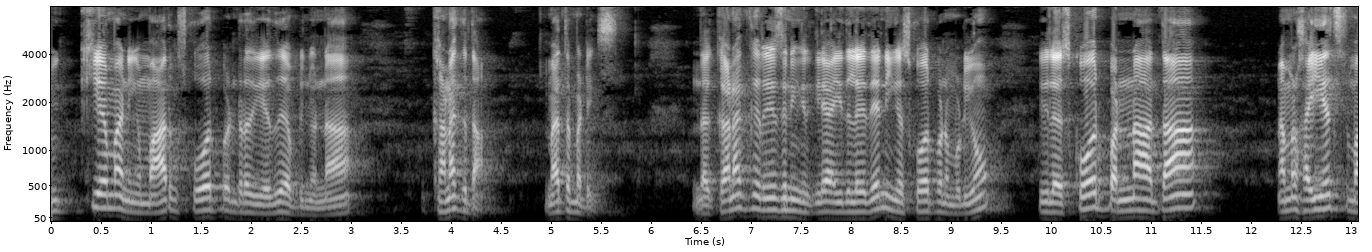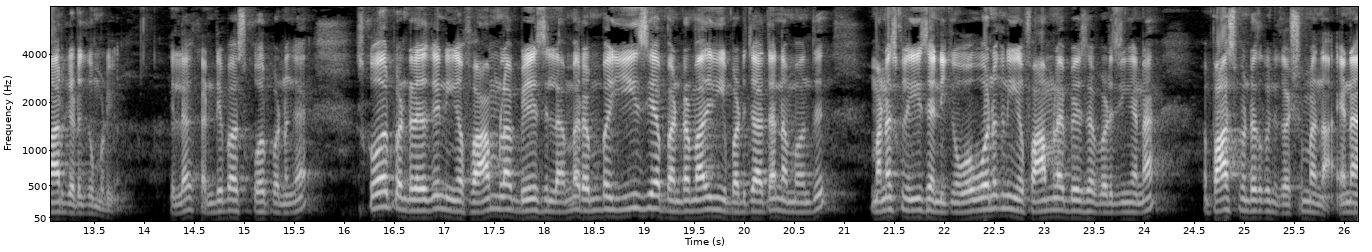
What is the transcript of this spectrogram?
முக்கியமாக நீங்கள் மார்க் ஸ்கோர் பண்ணுறது எது அப்படின்னு சொன்னால் கணக்கு தான் மேத்தமெட்டிக்ஸ் இந்த கணக்கு ரீசனிங் இருக்கு இல்லையா? இதில் இதே நீங்கள் ஸ்கோர் பண்ண முடியும். இதில் ஸ்கோர் பண்ணால் தான் நம்ம ஹையஸ்ட் மார்க் எடுக்க முடியும். இல்லை? கண்டிப்பாக ஸ்கோர் பண்ணுங்கள் ஸ்கோர் பண்ணுறதுக்கு நீங்கள் ஃபார்முலா பேஸ் இல்லாமல் ரொம்ப ஈஸியாக பண்ணுற மாதிரி நீங்கள் படித்தா தான் நம்ம வந்து மனசுக்குள்ள ஈஸியாக நிற்கும் ஒவ்வொன்றுக்கும் நீங்கள் ஃபார்முலா பேஸில் படிச்சிங்கன்னா பாஸ் பண்ணுறது கொஞ்சம் கஷ்டமாக தான். ஏன்னா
